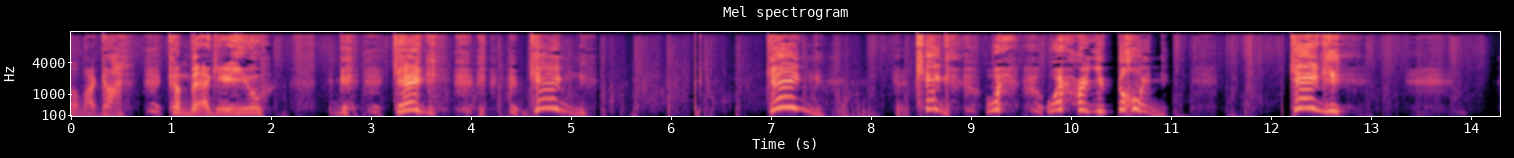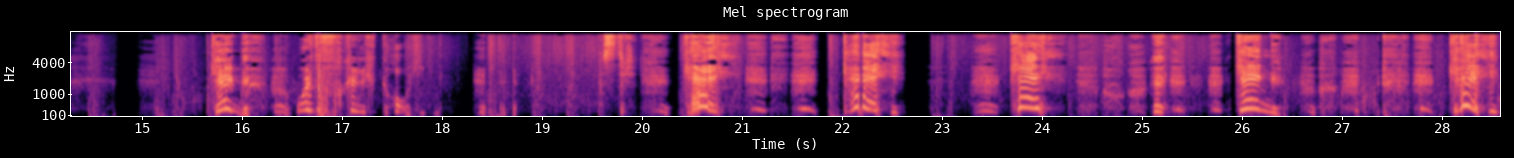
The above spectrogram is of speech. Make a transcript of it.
Oh my god. Come back here, you. G- King! King! King! King! Where, where are you going? King! King! Where the fuck are you going? King! King! King! King! King!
